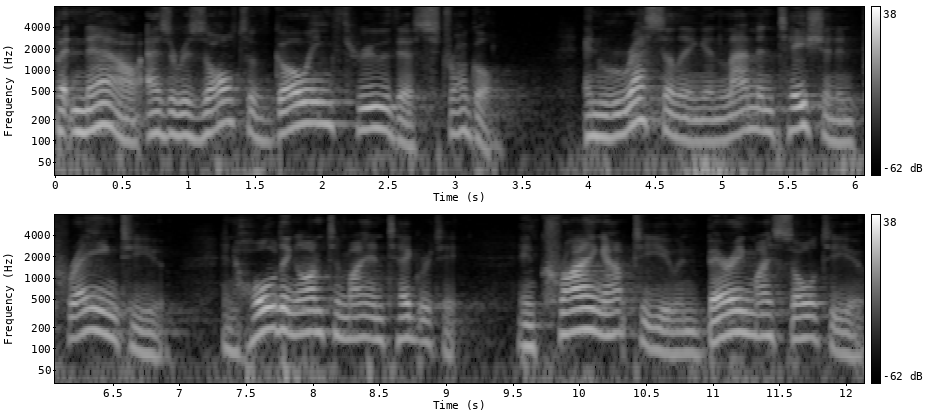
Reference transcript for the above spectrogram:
But now, as a result of going through this struggle and wrestling and lamentation and praying to you and holding on to my integrity and crying out to you and baring my soul to you,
